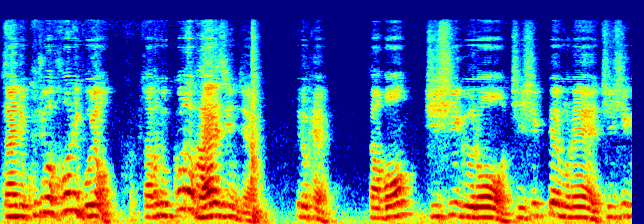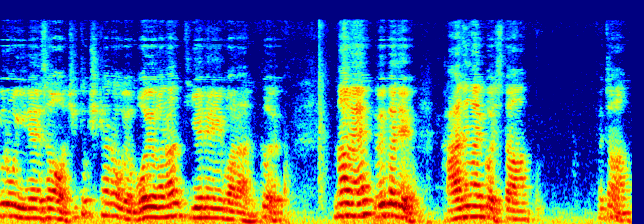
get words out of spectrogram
자, 이제 구조가 훤히 보여. 자, 그럼 끌어가야지, 이제. 이렇게. 자, 뭐? 지식으로, 지식 때문에, 지식으로 인해서 집중시켜라고요. 뭐에 관한? DNA에 관한. 끝. 그 다음에, 여기까지. 가능할 것이다. 됐잖아.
